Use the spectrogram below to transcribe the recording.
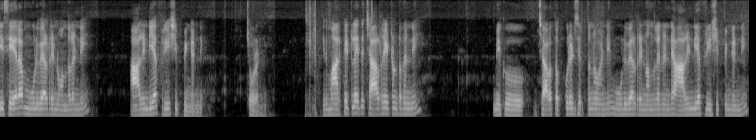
ఈ చీర మూడు వేల రెండు వందలండి. ఆల్ ఇండియా ఫ్రీ షిప్పింగ్ అండి. చూడండి. ఇది మార్కెట్లో అయితే చాలా రేట్ ఉంటుందండి. మీకు చాలా తక్కువ రేట్ చెప్తున్నామండి. మూడు వేల రెండు వందలేనండి. ఆల్ ఇండియా ఫ్రీ షిప్పింగ్ అండి.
